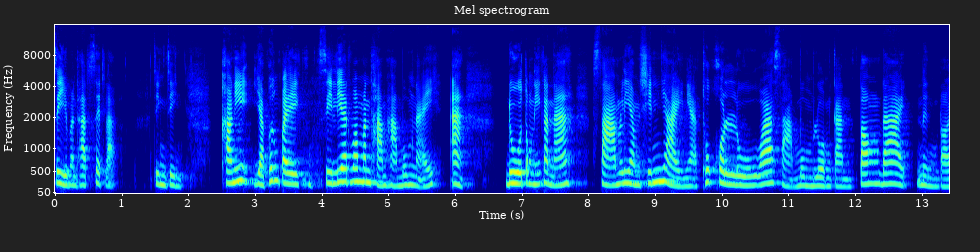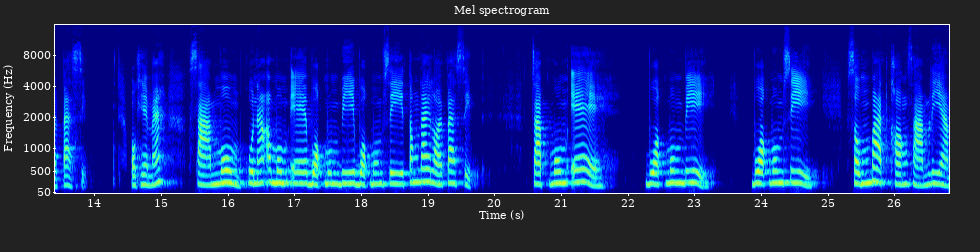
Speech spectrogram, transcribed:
สี่บรรทัดเสร็จละ จริง ๆ คราวนี้อย่าเพิ่งไปซีเรียสว่ามันถามหามุมไหน อะ ดูตรงนี้กันนะ สามเหลี่ยมชิ้นใหญ่เนี่ย ทุกคนรู้ว่าสามมุมรวมกันต้องได้หนึ่งร้อยแปดสิบโอเคไหมสามมุมครูนะเอามุม A บวกมุม B บวกมุม C ต้องได้ร้อยแปดสิบจับมุม A บวกมุม B บวกมุม C สมบัติของสามเหลี่ยม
